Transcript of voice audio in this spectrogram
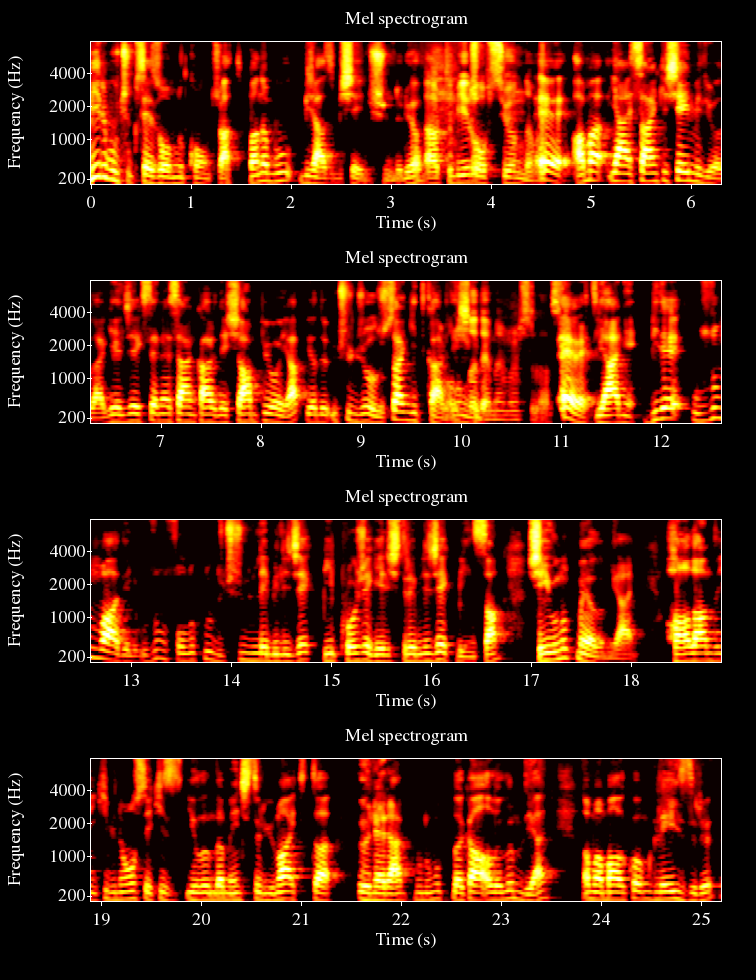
Bir buçuk sezonluk kontrat. Bana bu biraz bir şey düşündürüyor. Artı bir opsiyon da var. Evet ama yani sanki şey mi diyorlar? Gelecek sene sen kardeş şampiyon yap ya da üçüncü olursan git kardeş. Onun da dememesi lazım. Evet yani bir de uzun vadeli, uzun soluklu düşünülebilecek bir proje geliştirebilecek bir insan. Şeyi unutmayalım yani. Haaland'ı 2018 yılında Manchester United'a öneren, bunu mutlaka alalım diyen ama Malcolm Glazer'ı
